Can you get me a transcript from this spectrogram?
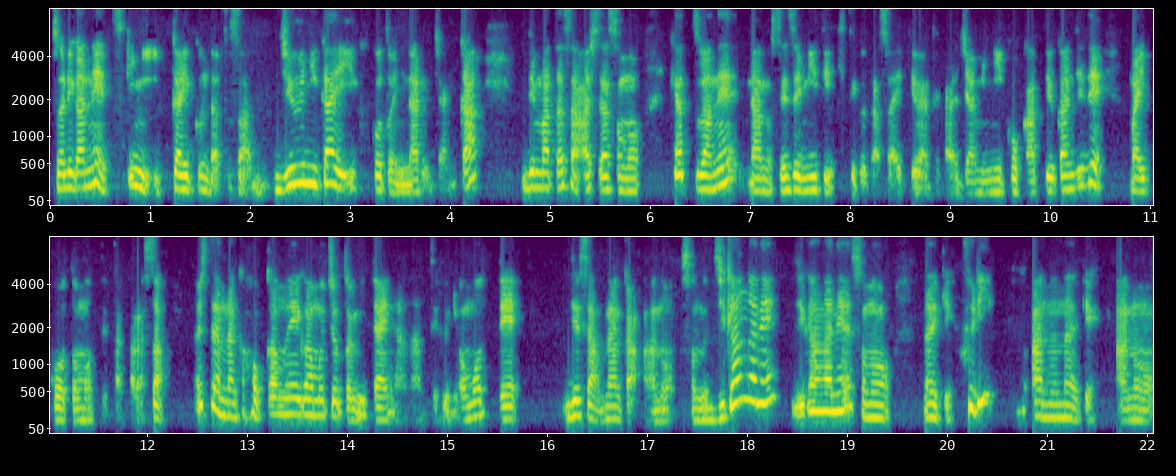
それがね、月に1回行くんだとさ、12回行くことになるじゃんか。で、またさ、明日その、キャッツはね、あの、先生見てきてくださいって言われたから、じゃあ見に行こうかっていう感じで、まあ行こうと思ってたからさ、そしたらなんか他の映画もちょっと見たいななんていうふうに思って、でさ、なんかあの、その時間がね、時間がね、その、なんだっけ、振り、あの、なんだっけ、あの、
